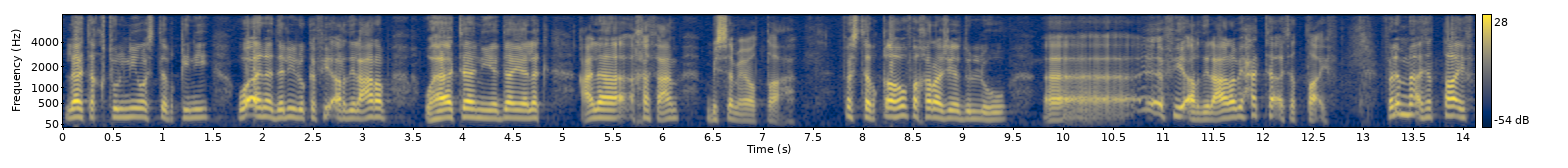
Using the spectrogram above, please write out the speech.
لا تقتلني واستبقني وأنا دليلك في أرض العرب وهاتان يداي لك على خثعم بالسمع والطاعة. فاستبقاه فخرج يدله آه، في أرض العرب حتى أتى الطائف. فلما أتى الطائف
